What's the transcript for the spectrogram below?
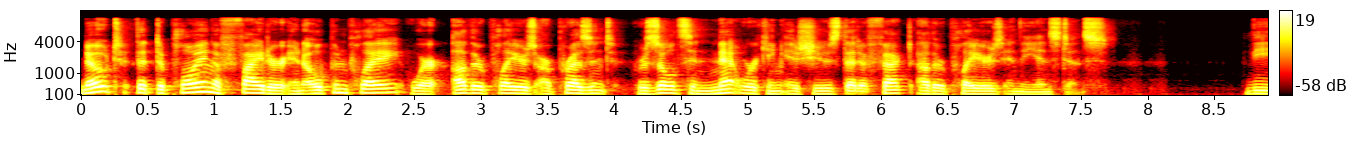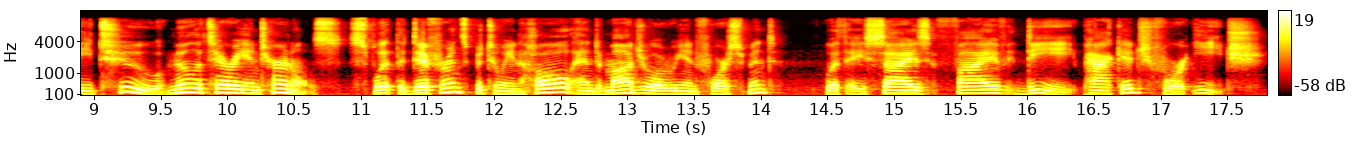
Note that deploying a fighter in open play where other players are present results in networking issues that affect other players in the instance. The two military internals split the difference between hull and module reinforcement with a size 5D package for each.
